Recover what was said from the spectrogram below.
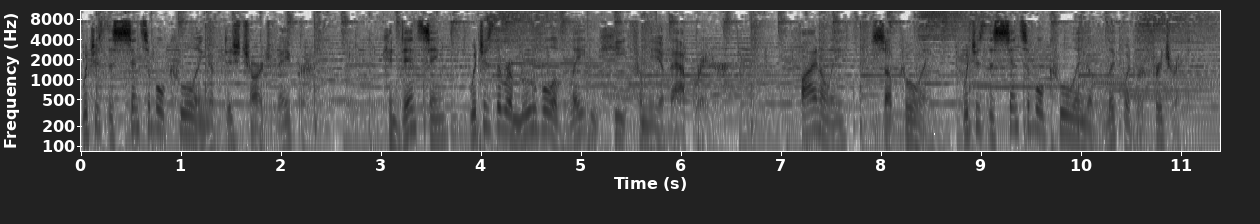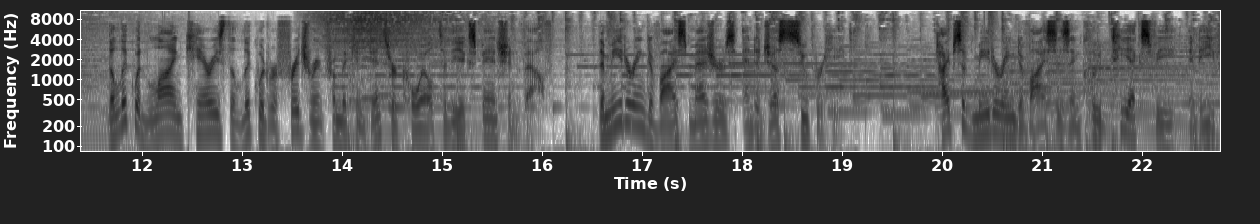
which is the sensible cooling of discharge vapor. Condensing, which is the removal of latent heat from the evaporator. Finally, subcooling, which is the sensible cooling of liquid refrigerant. The liquid line carries the liquid refrigerant from the condenser coil to the expansion valve. The metering device measures and adjusts superheat. Types of metering devices include TXV and EV.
